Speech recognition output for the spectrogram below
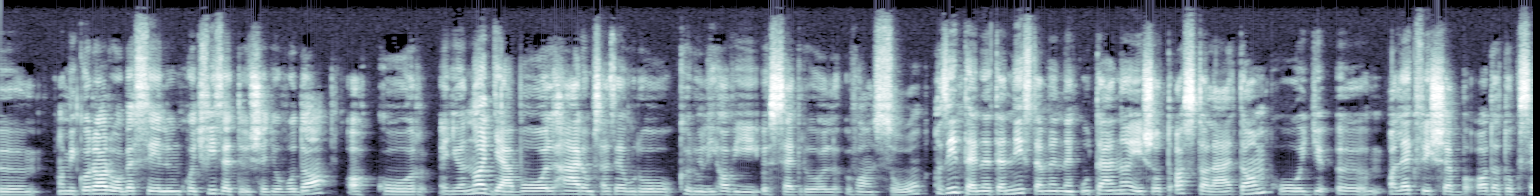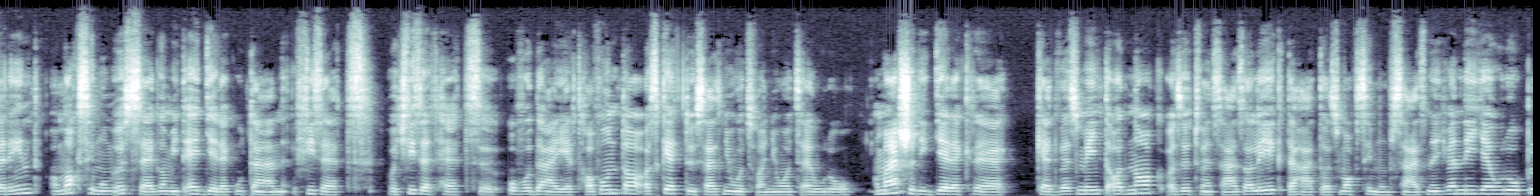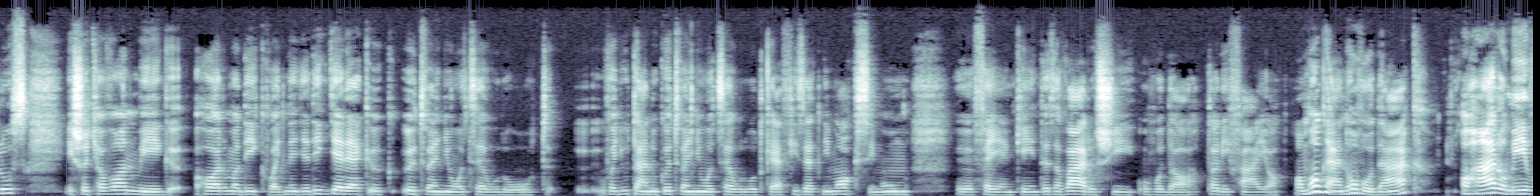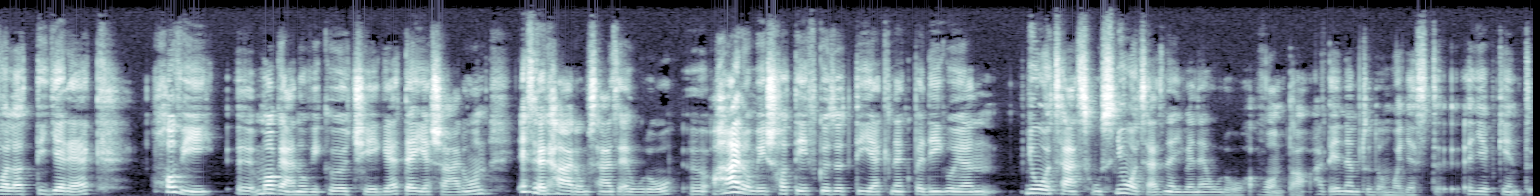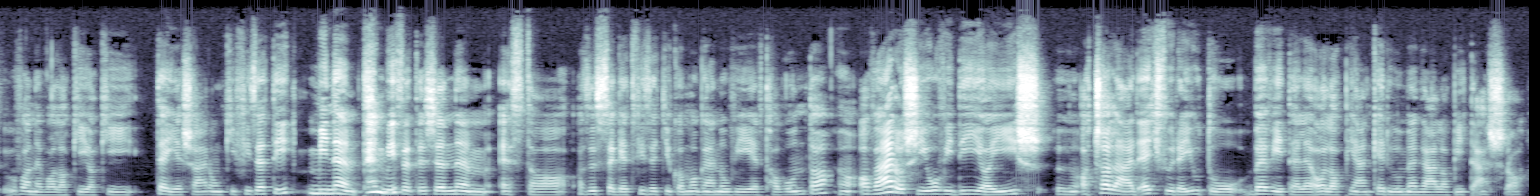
amikor arról beszélünk, hogy fizetős egy óvoda, akkor egy olyan nagyjából 300 euró körüli havi összegről van szó. Az interneten néztem ennek utána, és ott azt találtam, hogy ö, a legfrissebb adatok szerint a maximum összeg, amit egy gyerek után fizetsz, vagy fizethetsz óvodáért havonta, az 288 euró. A második gyerekre kedvezményt adnak, az 50 százalék, tehát az maximum 144 euró plusz, és hogyha van még harmadik vagy negyedik gyerek, ők 58 eurót vagy utánuk 58 eurót kell fizetni maximum fejenként. Ez a városi óvoda tarifája. A magánovodák a három év alatti gyerek havi magánovi költsége teljes áron 1300 euró, a három és hat év közöttieknek pedig olyan 820-840 euró havonta. Hát én nem tudom, hogy ezt egyébként van-e valaki, aki teljes áron kifizeti. Mi nem, természetesen nem ezt a, az összeget fizetjük a magánoviért havonta. A városi ovi díja is a család egyfőre jutó bevétele alapján kerül megállapításra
